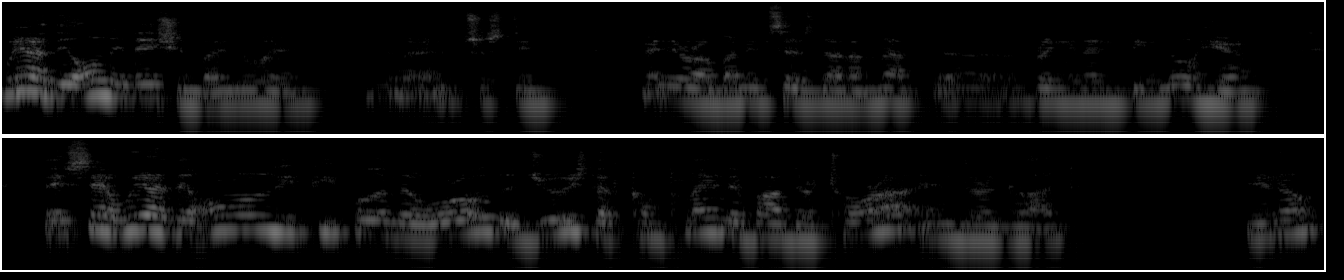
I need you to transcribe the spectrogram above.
we are the only nation, by the way. Very interesting. Many Rabbanim says that I'm not uh, bringing anything new here. They say we are the only people in the world, the Jewish, that complain about their Torah and their God. You know,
